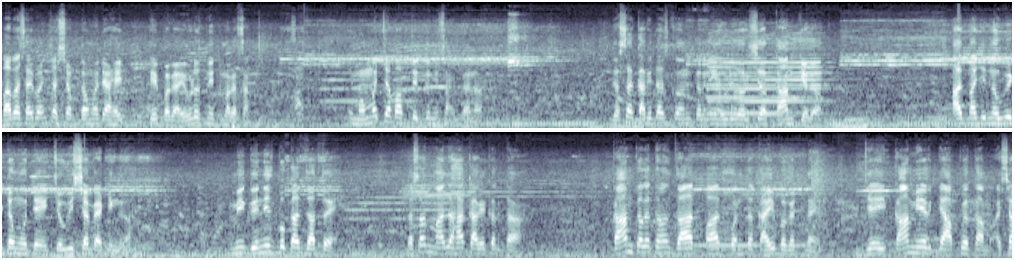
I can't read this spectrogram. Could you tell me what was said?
बाबासाहेबांच्या शब्दामध्ये आहेत ते बघा एवढंच मी तुम्हाला सांगतो. हे मोहम्मदच्या बाबतीत तुम्ही सांगता ना जसा कालिदास करणे एवढी वर्ष काम केलं आज माझी नववी टर्म होते चोवीसच्या बॅटिंगला मी गिनीज बुकात जातो आहे तसाच माझा हा कार्यकर्ता काम करत राहून जात पात पंत काही बघत नाही. जे काम येईल ते आपलं काम अशा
